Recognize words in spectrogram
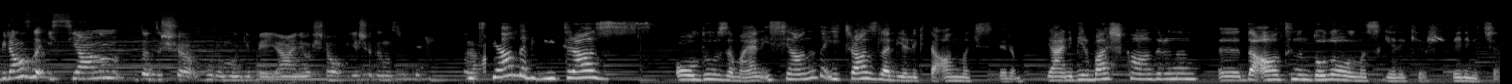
Biraz da isyanın da dışa vurumu gibi yani işte o yaşadığımız hukuksuzluklara. İsyan da bir itiraz olduğu zaman yani isyanı da itirazla birlikte anmak isterim. Yani bir baş kaldırının e, da altının dolu olması gerekir benim için.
